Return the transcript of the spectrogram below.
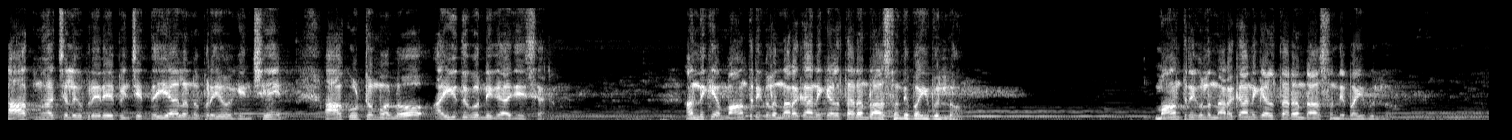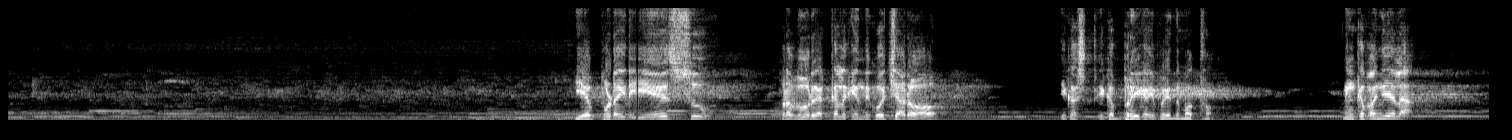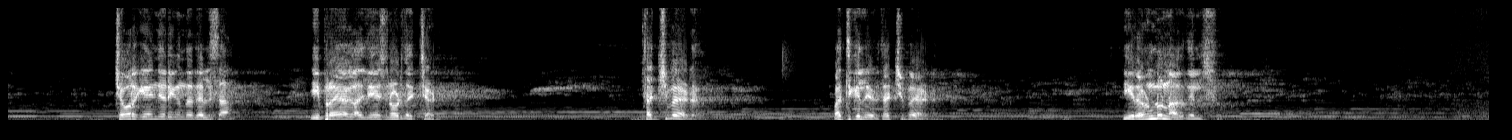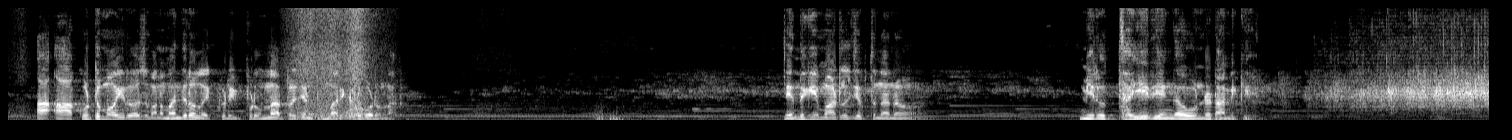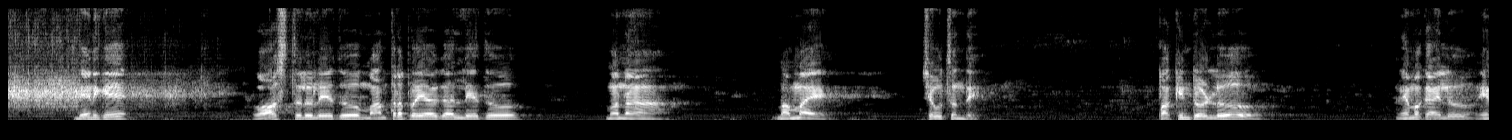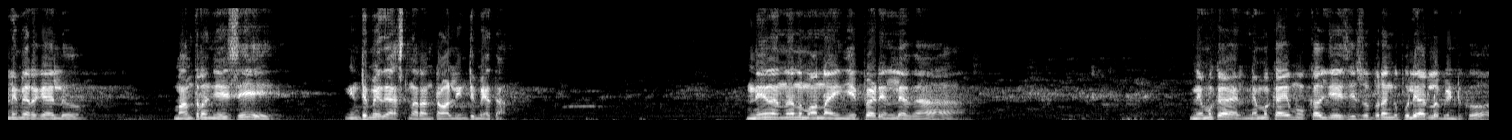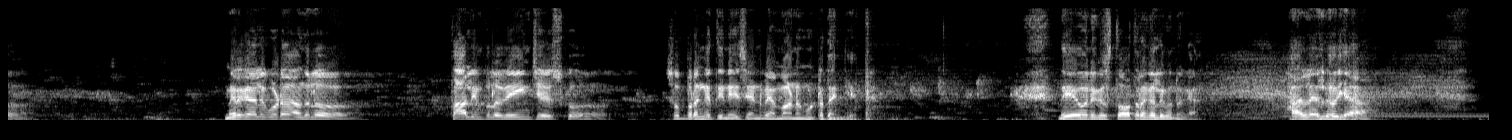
ఆత్మహత్యలకు ప్రేరేపించే దయ్యాలను ప్రయోగించి ఆ కుటుంబంలో ఐదుగురిని గాజేశారు. అందుకే మాంత్రికులు నరకానికి వెళ్తారని రాస్తుంది బైబిల్లో. మాంత్రికులు నరకానికి వెళ్తారని రాస్తుంది బైబిల్లో. ఎప్పుడైతే యేసు ప్రభు రెక్కల కిందికి వచ్చారో ఇక ఇక బ్రేక్ అయిపోయింది మొత్తం. ఇంకా పనిచేయలా చివరికి ఏం జరిగిందో తెలుసా? ఈ ప్రయోగాలు చేసినోడు తెచ్చాడు చచ్చిపోయాడు. బతికిలేడు చచ్చిపోయాడు. ఈ రెండు నాకు తెలుసు. ఆ- ఆ కుటుంబం ఈరోజు మన మందిరంలో ఇక్కడ ఇప్పుడు ఉన్నారు ప్రజెంట్ ఉన్నారు ఇక్కడ కూడా ఉన్నారు. ఎందుకు ఈ మాటలు చెప్తున్నాను? మీరు ధైర్యంగా ఉండటానికి. దేనికి? వాస్తులు లేదు మంత్ర ప్రయోగాలు లేదు. మన మా అమ్మాయి చెబుతుంది పక్కింటోళ్ళు నిమ్మకాయలు ఎండుమిరకాయలు మంత్రం చేసి ఇంటి మీద వేస్తున్నారంట వాళ్ళ ఇంటి మీద. నేను అన్నాను మొన్న ఆయన చెప్పాడు వినలేదా? నిమ్మకాయ నిమ్మకాయ ముక్కలు చేసి శుభ్రంగా పులిహారలో పిండుకో. మిరగాయలు కూడా అందులో తాలింపులో వేయించేసుకో. శుభ్రంగా తినేసేయండి బ్రహ్మాండంగా ఉంటుందని చెప్పి. దేవునికి స్తోత్రం కలుగునుగా. హల్లెలూయా.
